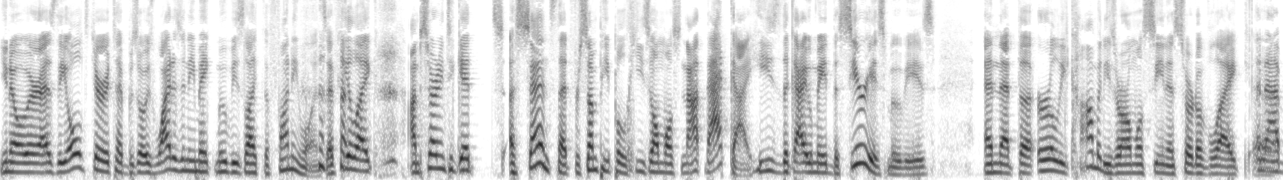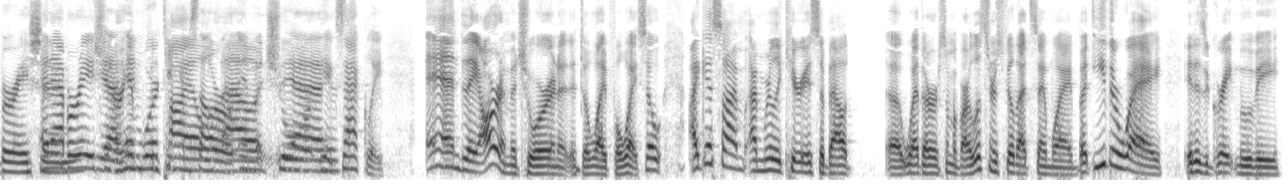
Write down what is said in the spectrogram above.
You know, whereas the old stereotype was always, why doesn't he make movies like the funny ones? I feel like I'm starting to get a sense that for some people, he's almost not that guy. He's the guy who made the serious movies. And that the early comedies are almost seen as sort of like An uh, aberration. an aberration, Yeah, or him infantile or out. immature. Yeah, exactly. And they are immature in a, a delightful way. So I guess I'm I'm really curious about uh, whether some of our listeners feel that same way. But either way, it is a great movie.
